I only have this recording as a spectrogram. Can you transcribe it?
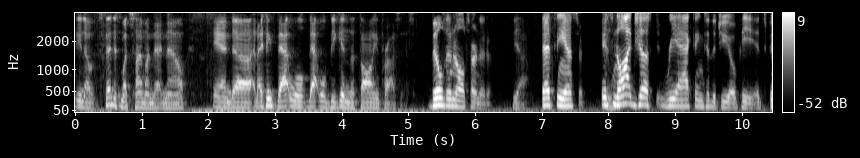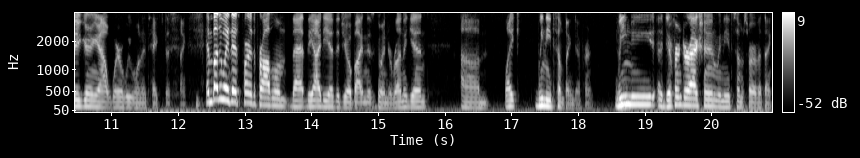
you know, spend as much time on that now, and uh, and I think that will that will begin the thawing process. Build an alternative. Yeah, That's the answer. It's Mm-hmm. not just reacting to the GOP. It's figuring out where we want to take this thing. And by the way, that's part of the problem that the idea that Joe Biden is going to run again. Um, like we need something different. We Mm-hmm. need a different direction. We need some sort of a thing.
